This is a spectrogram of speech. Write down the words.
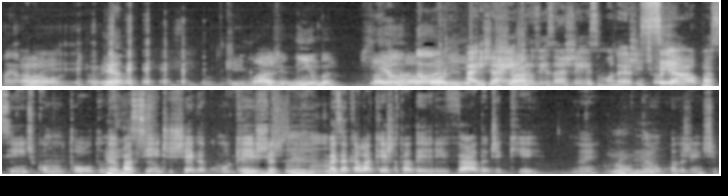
Olha, Olha lá, ó. Tá vendo? que imagem linda. Saindo a adoro. Aí já chá. entra o visagismo, né? A gente Sim. olhar o paciente como um todo, né? É o paciente chega com uma É queixa, isso, é. Uhum. mas aquela queixa está derivada de quê? Né? Então, quando a gente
